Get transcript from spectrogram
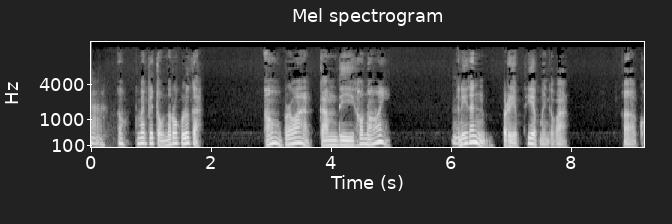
ค่ะเอ้าทำไมไปตกนรกลึกอะ เอ้าเพราะว่ากรรมดีเขาน้อย อันนี้ท่านเปรียบเทียบเหมือนกับว่าค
